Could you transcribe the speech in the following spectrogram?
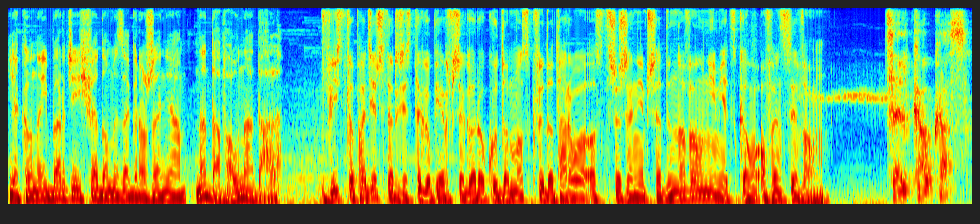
jako najbardziej świadomy zagrożenia, nadawał nadal. W listopadzie 1941 roku do Moskwy dotarło ostrzeżenie przed nową niemiecką ofensywą. Cel Kaukaz,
